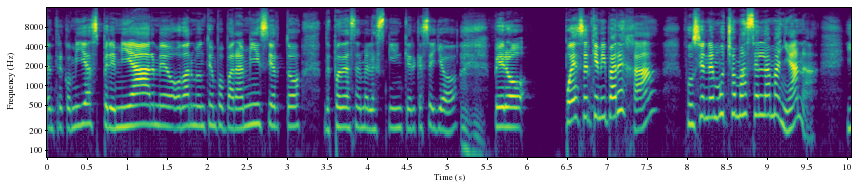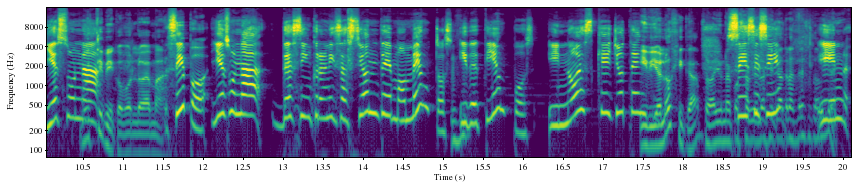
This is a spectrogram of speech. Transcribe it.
entre comillas, premiarme o darme un tiempo para mí, ¿cierto? Después de hacerme el skincare, qué sé yo. Pero puede ser que mi pareja funcione mucho más en la mañana. Y es una... Muy típico por lo demás. Sí, po, y es una desincronización de momentos y de tiempos. Y no es que yo tenga... Y biológica, pero hay una cosa Sí, sí, biológica sí. atrás de eso Y también. n-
